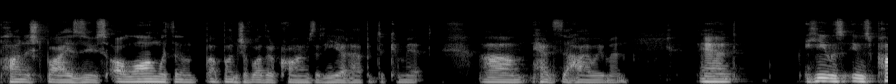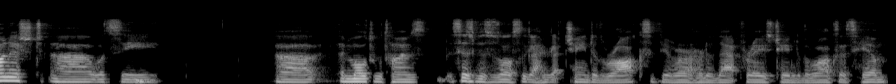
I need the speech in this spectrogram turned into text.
punished by Zeus, along with a, a bunch of other crimes that he had happened to commit. Um, hence the highwayman. And he was he was punished. Uh, let's see, uh, and multiple times. Sisyphus was also the guy who got chained to the rocks. If you've ever heard of that phrase, chained to the rocks, that's him.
